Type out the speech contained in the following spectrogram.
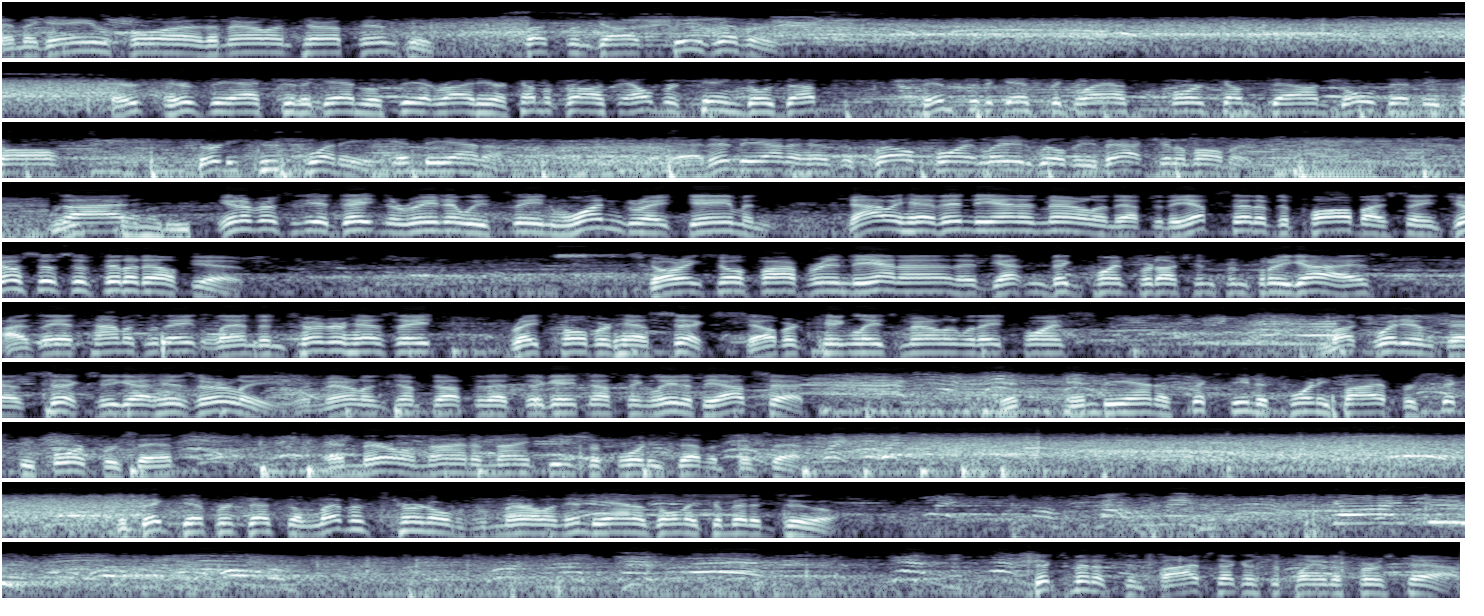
In the game for the Maryland Terrapins is freshman guard Steve Rivers. Here's, here's the action again. We'll see it right here. Come across. Albert King goes up, pins it against the glass. It comes down. Goaltending call. 32-20, Indiana. And Indiana has a 12-point lead. We'll be back in a moment. side, University of Dayton Arena, we've seen one great game, and now we have Indiana and Maryland after the upset of DePaul by St. Joseph's of Philadelphia. Scoring so far for Indiana, they've gotten big point production from three guys. Isiah Thomas with eight, Landon Turner has eight, Ray Tolbert has six. Albert King leads Maryland with eight points. Buck Williams has six. He got his early when Maryland jumped off to that big 8 0 lead at the outset. In, Indiana 16 to 25 for 64 percent, and Maryland 9 of 19 for 47 percent. The big difference, that's the 11th turnover for Maryland. Indiana's only committed two. Six minutes and five seconds to play in the first half.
